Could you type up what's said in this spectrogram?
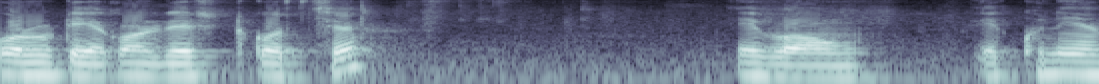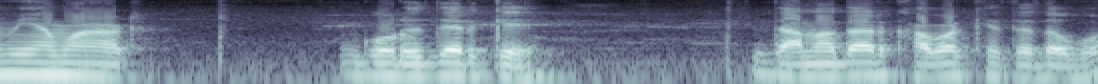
গরুটি এখন রেস্ট করছে এবং এক্ষুনি আমি আমার গরুদেরকে দানাদার খাবার খেতে দেবো।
